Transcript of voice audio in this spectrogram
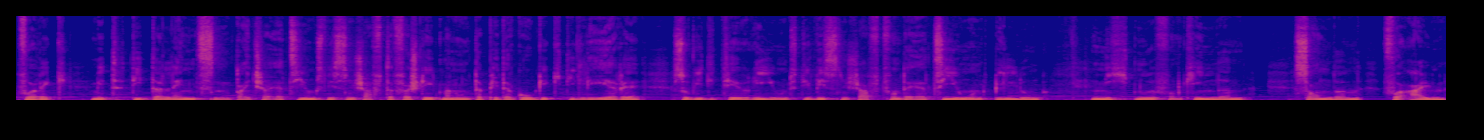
Vorweg mit Dieter Lenzen, deutscher Erziehungswissenschaftler, versteht man unter Pädagogik die Lehre sowie die Theorie und die Wissenschaft von der Erziehung und Bildung, nicht nur von Kindern, sondern vor allem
